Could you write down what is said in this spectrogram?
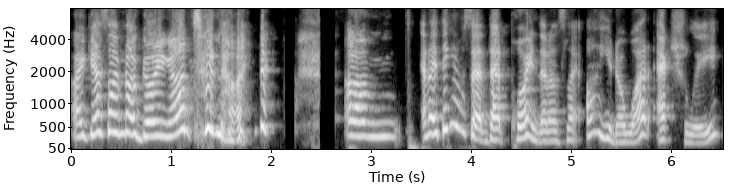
i guess i'm not going out tonight um and i think it was at that point that i was like oh you know what? Actually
